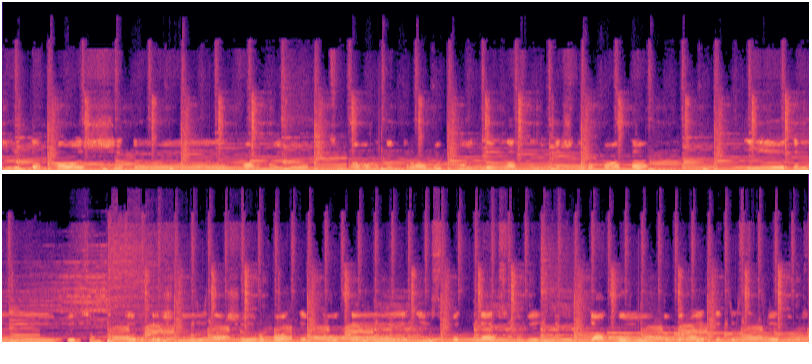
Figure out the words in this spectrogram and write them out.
І також е, формою підсумкового контролю буде власна графічна робота. І е, підсумком теоретичної нашої роботи буде іспит тестовий. Дякую, вибирайте дисципліну.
